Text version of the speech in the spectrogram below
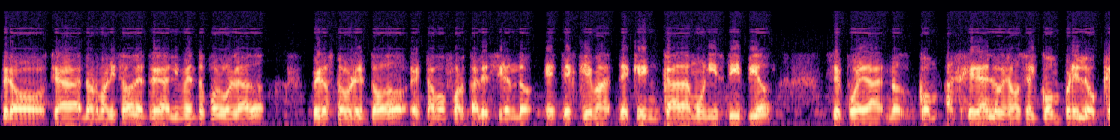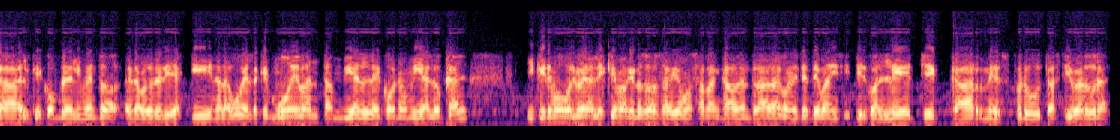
pero se ha normalizado la entrega de alimentos por un lado, pero sobre todo estamos fortaleciendo este esquema de que en cada municipio se pueda no, generar lo que llamamos el compre local, que compren alimentos en la verdulería esquina, a la vuelta, que muevan también la economía local y queremos volver al esquema que nosotros habíamos arrancado de entrada con este tema de insistir con leche, carnes, frutas y verduras.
